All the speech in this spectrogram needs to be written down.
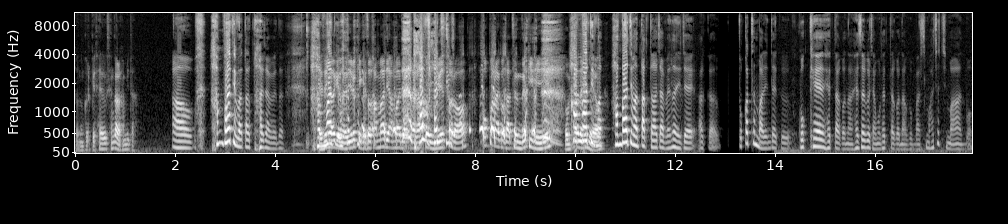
저는 그렇게 생각을 합니다. 아 한마디만 딱 더 하자면은 한마디만 이렇게 계속 한마디 한마디 하다가 또 2회처럼 폭발할 것 같은 느낌이 한마디만 한마디만 딱 더 하자면은 이제 아까 똑같은 말인데 그 곡해했다거나 해석을 잘못했다거나 그 말씀하셨지만 뭐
